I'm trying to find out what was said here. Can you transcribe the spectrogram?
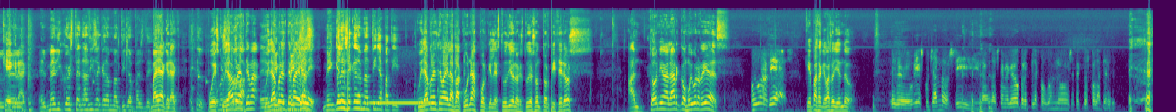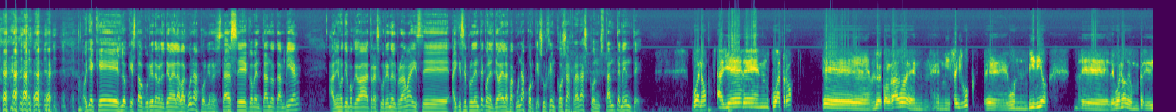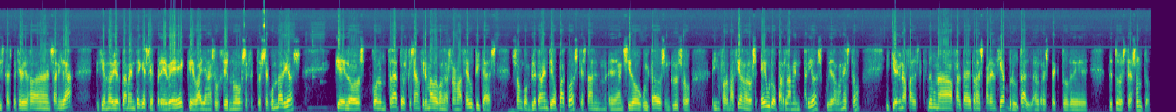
qué crack. El, médico este nazi se queda en mantilla para este. Vaya crack. El- Pues ¿cómo se cuidado con el tema, cuidado con el tema de las, Mengele. Mengele se queda en mantilla para ti. cuidado con el tema de las vacunas porque el estudio, los estudios son torticeros. Antonio Alarcos, muy buenos días. Muy buenos días. ¿Qué pasa? ¿Qué vas oyendo? Eh, voy escuchando, sí, la verdad es que me quedo perplejo con los efectos colaterales. Oye, ¿qué es lo que está ocurriendo con el tema de las vacunas? Porque nos estás eh, comentando también, al mismo tiempo que va transcurriendo el programa, dice, hay que ser prudente con el tema de las vacunas porque surgen cosas raras constantemente. Bueno, ayer en 4 eh, lo he colgado en, en mi Facebook, eh, un vídeo de, bueno de un periodista especializado en sanidad diciendo abiertamente que se prevé que vayan a surgir nuevos efectos secundarios que los contratos que se han firmado con las farmacéuticas son completamente opacos, que están eh, han sido ocultados incluso información a los europarlamentarios, cuidado con esto, y que hay una, una falta de transparencia brutal al respecto de todo este asunto.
